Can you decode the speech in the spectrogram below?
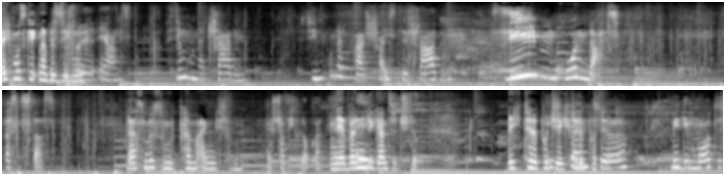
ich muss Gegner Ist das besiegen. Ernst? 700 Schaden. 700 verscheißte Schaden. 700! Was ist das? Das müsst du mit Pam eigentlich schaffen. Das schaffe ich locker. Ne, wenn Ey. du die ganze Zeit stirbst. Ich teleportiere, ich, Ich teleportiere. mir den Mortis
